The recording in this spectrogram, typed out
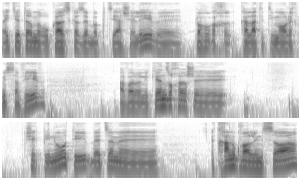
הייתי יותר מרוכז כזה בפציעה שלי, ולא כל כך קלטתי מה הולך מסביב. אבל אני כן זוכר ש... כשפינו אותי, בעצם אה, התחלנו כבר לנסוע,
